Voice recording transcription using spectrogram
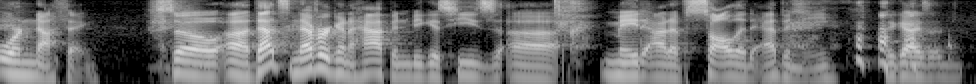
or nothing. So uh, that's never going to happen because he's uh, made out of solid ebony. The guy's,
